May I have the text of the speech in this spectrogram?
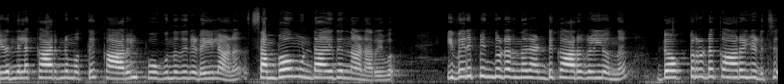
ഇടനിലക്കാരനുമൊത്ത് കാറിൽ പോകുന്നതിനിടയിലാണ് സംഭവം ഉണ്ടായതെന്നാണ് അറിവ്. ഇവരെ പിന്തുടർന്ന രണ്ട് കാറുകളിൽ ഒന്ന് ഡോക്ടറുടെ കാറിലിടിച്ച്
